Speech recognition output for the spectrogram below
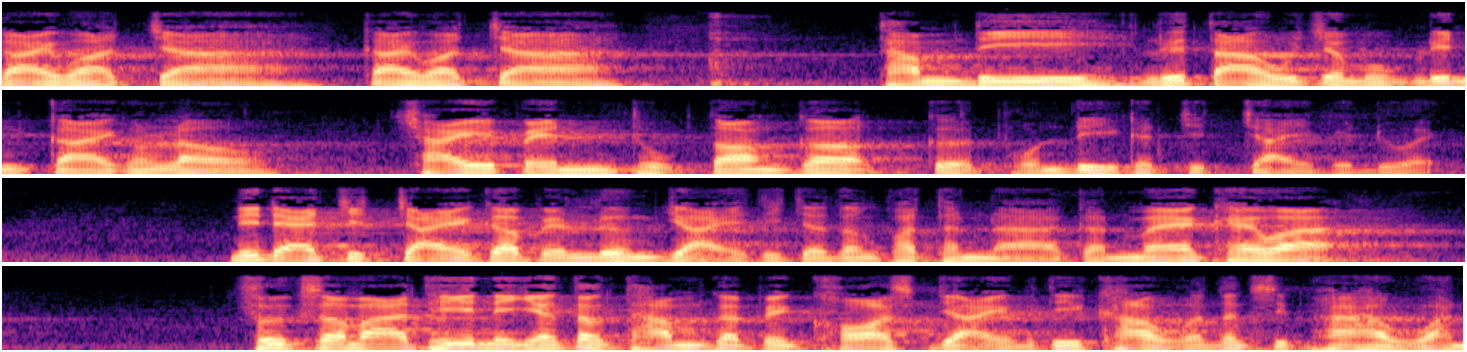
กายวาจา กายวาจาทำดีหรือตาหูจมูกลิ้นกายของเรา ใช้เป็นถูกต้องก็เกิดผลดีกับจิตใจไปด้วย นี่แดจิตใจก็เป็นเรื่องใหญ่ที่จะต้องพัฒนากันแม้แค่ว่า ฝึกสมาธินี่ยังต้องทำกันเป็นคอร์สใหญ่บางทีเข้ากันตั้งสิบห้าวัน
